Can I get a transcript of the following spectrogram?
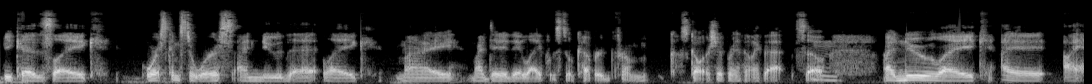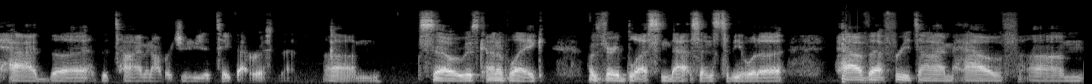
because like worst comes to worst, I knew that like my my day to day life was still covered from scholarship or anything like that. So mm. I knew like I I had the the time and opportunity to take that risk then. Um, so it was kind of like I was very blessed in that sense to be able to have that free time, have um,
